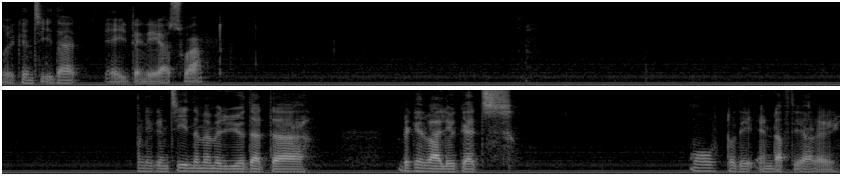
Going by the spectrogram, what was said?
so you can see that 8 and 8 are swapped. And you can see in the memory view that the bigger value gets moved to the end of the array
